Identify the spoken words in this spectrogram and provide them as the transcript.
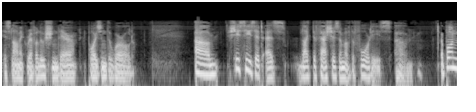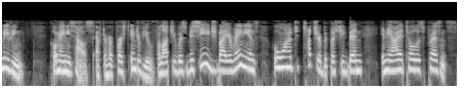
Islamic revolution there poisoned the world. Um, she sees it as like the fascism of the 40s. Um, upon leaving Khomeini's house after her first interview, Fallaci was besieged by Iranians who wanted to touch her because she'd been in the Ayatollah's presence.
